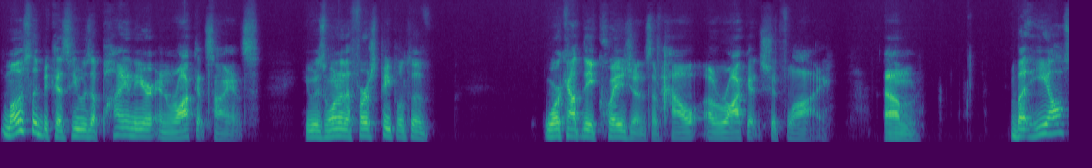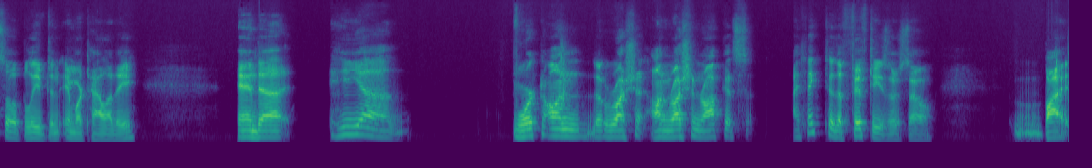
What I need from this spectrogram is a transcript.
mostly because he was a pioneer in rocket science. He was one of the first people to work out the equations of how a rocket should fly. Um, but he also believed in immortality, and uh, he uh, worked on the Russian on Russian rockets. I think to the 50s or so, by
